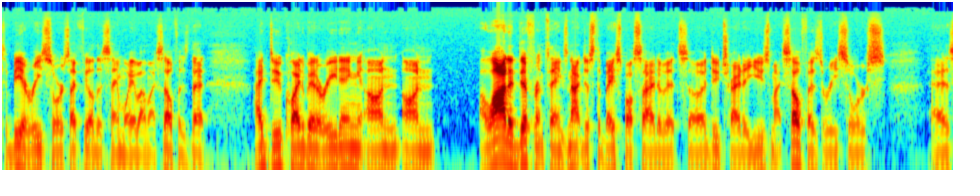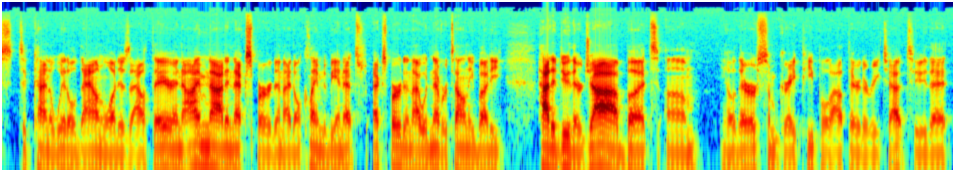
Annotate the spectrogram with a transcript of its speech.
to be a resource, I feel the same way about myself. Is that I do quite a bit of reading on on a lot of different things, not just the baseball side of it. So I do try to use myself as a resource as to kind of whittle down what is out there. And I'm not an expert, and I don't claim to be an ex- expert, and I would never tell anybody how to do their job. But um, you know, there are some great people out there to reach out to that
